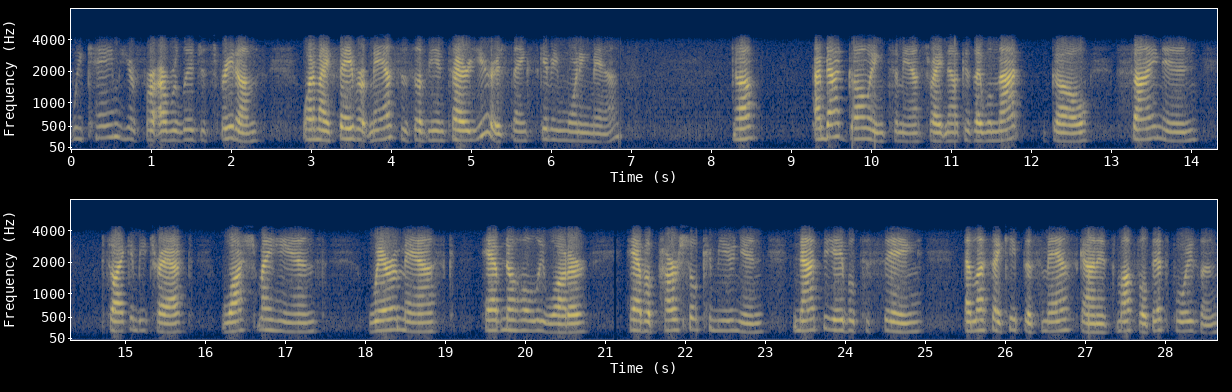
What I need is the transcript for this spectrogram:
we came here for our religious freedoms. One of my favorite masses of the entire year is Thanksgiving morning mass. No, I'm not going to mass right now because I will not go. Sign in so I can be tracked. Wash my hands. Wear a mask. Have no holy water. Have a partial communion. Not be able to sing unless I keep this mask on. It's muffled. That's poison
